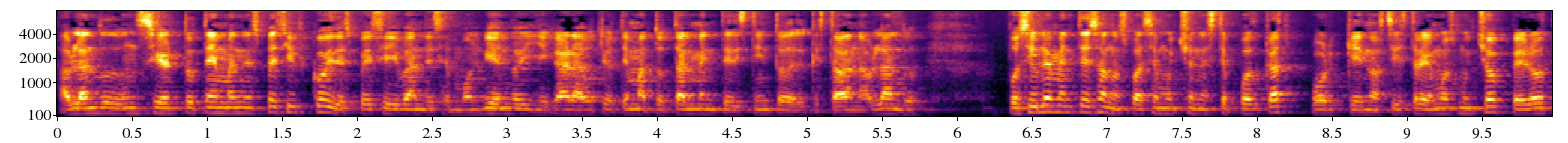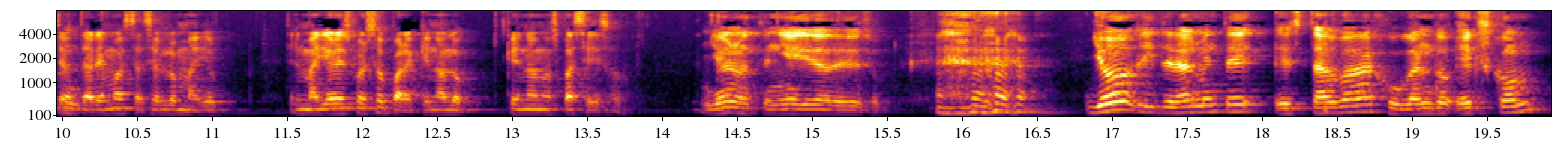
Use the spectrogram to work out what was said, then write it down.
hablando de un cierto tema en específico y después se iban desenvolviendo y llegar a otro tema totalmente distinto del que estaban hablando. Posiblemente eso nos pase mucho en este podcast porque nos distraemos mucho, pero trataremos de hacer lo mayor, el mayor esfuerzo para que no, lo, que no nos pase eso. Yo no tenía idea de eso. Yo literalmente estaba jugando XCOM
